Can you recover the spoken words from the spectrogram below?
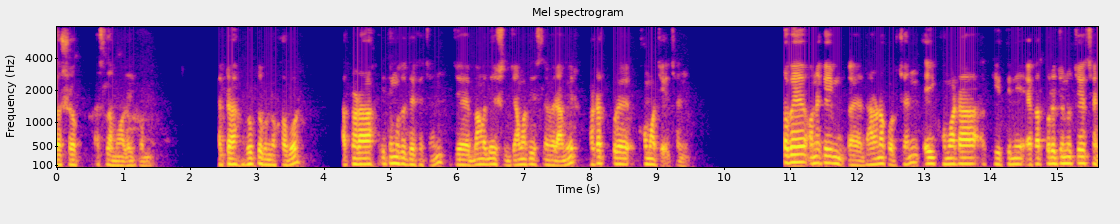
দর্শক, আসসালামু আলাইকুম। একটা গুরুত্বপূর্ণ খবর। আপনারা ইতিমধ্যে দেখেছেন যে বাংলাদেশ জামাতে ইসলামের আমির হঠাৎ করে ক্ষমা চেয়েছেন। তবে অনেকেই ধারণা করছেন, এই ক্ষমাটা কি তিনি একাত্তরের জন্য চেয়েছেন?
